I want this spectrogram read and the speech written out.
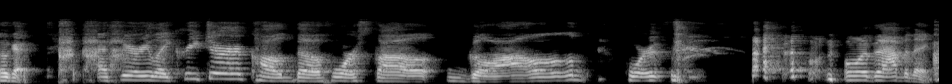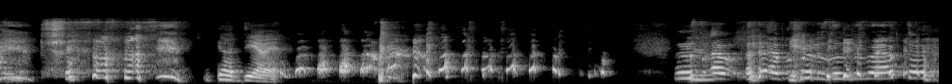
Okay. A fairy like creature called the horse gal gold horse don't know what's happening. God damn it. This episode is a disaster.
